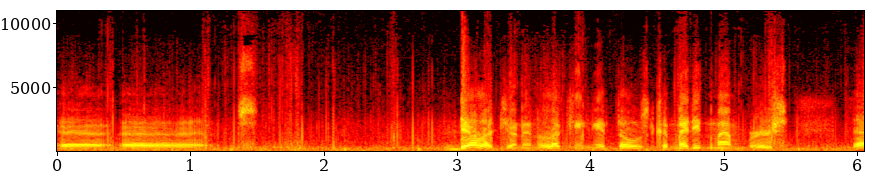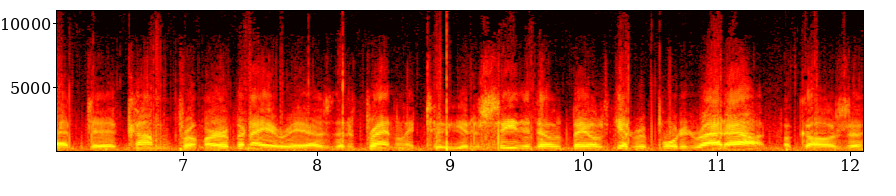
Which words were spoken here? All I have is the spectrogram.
uh, uh, diligent in looking at those committee members that uh, come from urban areas that are friendly to you to see that those bills get reported right out because uh,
